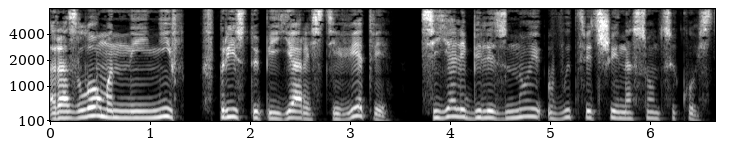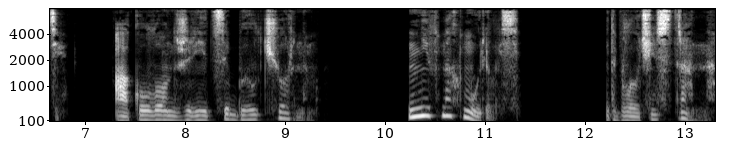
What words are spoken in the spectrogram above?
Разломанные нив в приступе ярости ветви сияли белизной выцветшие на солнце кости, а кулон жрицы был черным. Ниф нахмурилась. Это было очень странно.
